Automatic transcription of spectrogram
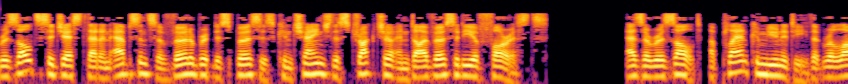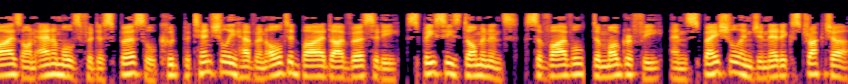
Results suggest that an absence of vertebrate dispersers can change the structure and diversity of forests. As a result, a plant community that relies on animals for dispersal could potentially have an altered biodiversity, species dominance, survival, demography, and spatial and genetic structure.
